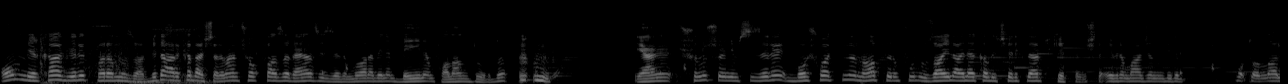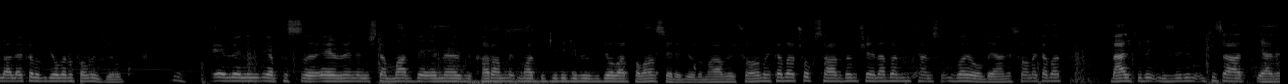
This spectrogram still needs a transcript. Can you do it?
...11k grid paramız var. Bir de arkadaşlar ben çok fazla Reels izledim. Bu ara benim beynim falan durdu. Yani şunu söyleyeyim sizlere. Boş vaktimde ne yapıyorum? Full uzayla alakalı içerikler tükettim. İşte Evrim Ağacı'nın biri fotonlarla alakalı videoları falan izliyorum. Evrenin yapısı, evrenin işte madde, enerji, karanlık madde gibi gibi videolar falan seyrediyordum abi. Şu ana kadar çok sardığım şeylerden bir tanesi uzay oldu yani. Şu ana kadar belki de izlediğim 2 saat yani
